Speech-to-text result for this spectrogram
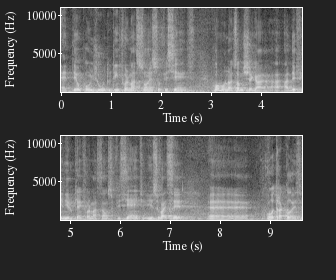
É ter o conjunto de informações suficientes. Como nós vamos chegar a, a definir o que é informação suficiente, isso vai ser é, outra coisa.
